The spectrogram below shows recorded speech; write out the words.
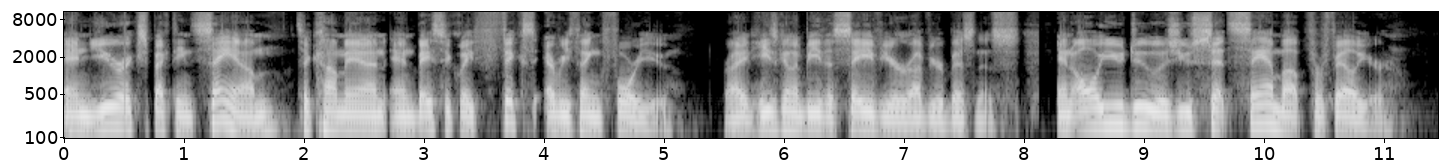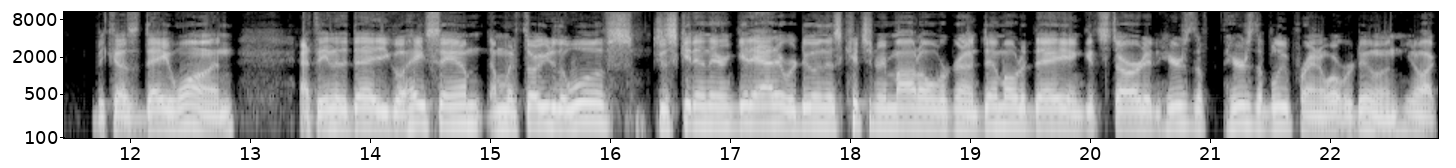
and you're expecting Sam to come in and basically fix everything for you, right? He's going to be the savior of your business. And all you do is you set Sam up for failure because day one, at the end of the day, you go, Hey, Sam, I'm going to throw you to the wolves. Just get in there and get at it. We're doing this kitchen remodel. We're going to demo today and get started. Here's the, here's the blueprint of what we're doing. You know, like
